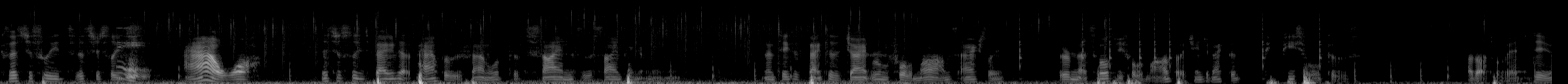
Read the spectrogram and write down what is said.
Cause this just leads. This just leads. Ow! This just leads back to that path that we found with the sign. This is a sign painter. And then takes us back to the giant room full of mobs. Actually, the room that's supposed to be full of mobs, but I changed it back to peaceful because I thought that's what we had to do.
